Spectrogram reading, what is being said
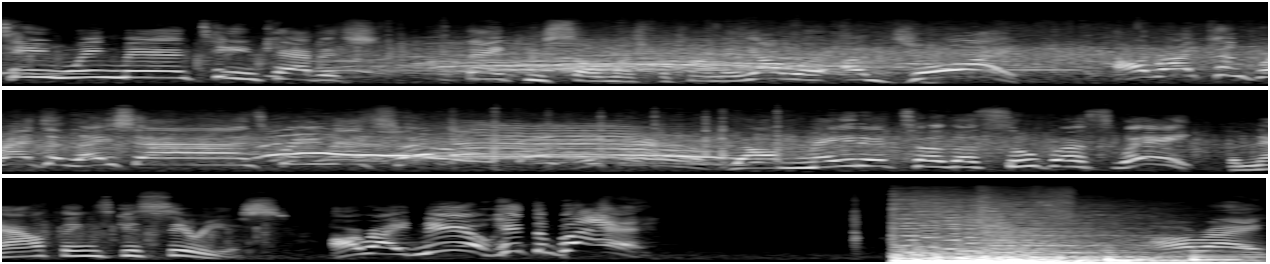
Team Wingman, Team Cabbage, thank you so much for coming. Y'all were a joy. All right, congratulations, Cream and Sugar. Y'all made it to the super sweet. But now things get serious. All right, Neil, hit the button. All right,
